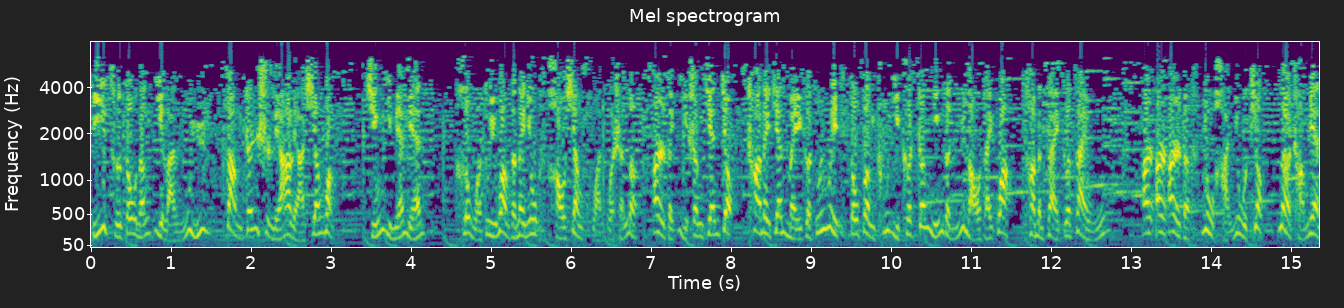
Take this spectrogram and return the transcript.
彼此都能一览无余，当真是俩俩相望，情意绵绵。和我对望的那妞好像缓过神了，二的一声尖叫，刹那间每个蹲位都蹦出一颗狰狞的女脑袋瓜，他们载歌载舞，二二二的又喊又跳，那场面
